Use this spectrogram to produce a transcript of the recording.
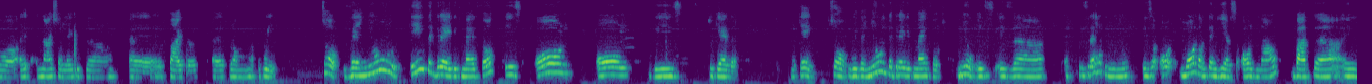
uh, an isolated fiber from wheat. So the new integrated method is all, all these together. Okay, so with the new integrated method, new is is uh, is relatively new, is all, more than 10 years old now, but uh, in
